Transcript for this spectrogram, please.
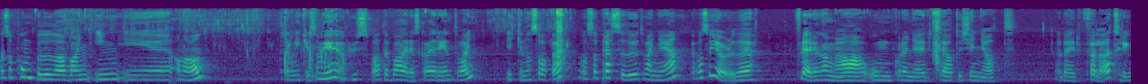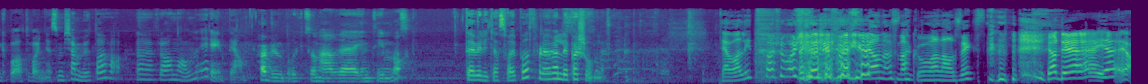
Og så pumper du da vann inn i analen. Trenger ikke så mye. og Husk på at det bare skal være rent vann, ikke noe såpe. Og så presser du ut vannet igjen, og så gjør du det flere ganger da, om hverandre til at du kjenner at eller føler deg trygg på at vannet som kommer ut da, eh, fra analen, er rent igjen. Har du brukt sånn her eh, intimvask? Det vil ikke jeg svare på, for det er veldig personlig. Det var litt personlig for Vivian å snakke om analsex. Ja, det ja,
